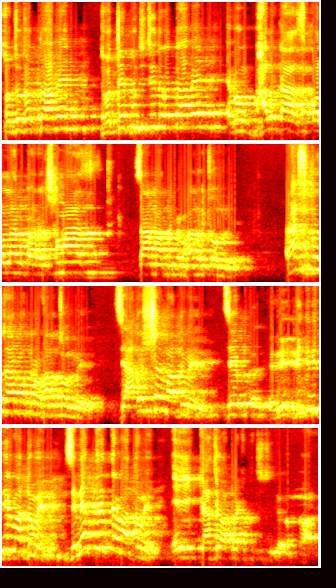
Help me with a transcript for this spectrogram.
ধৈর্য ধরতে হবে, ধৈর্যের প্রতিযোগিতা করতে হবে, এবং ভালো কাজ, কল্যাণকর সমাজ, যার মাধ্যমে ভালো চলবে। রাষ্ট্র যার মাধ্যমে ভালো চলবে যে আদর্শের মাধ্যমে, যে রীতিনীতির মাধ্যমে, যে নেতৃত্বের মাধ্যমে এই কাজে আপনাকে প্রতিযোগিতা করতে হবে।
